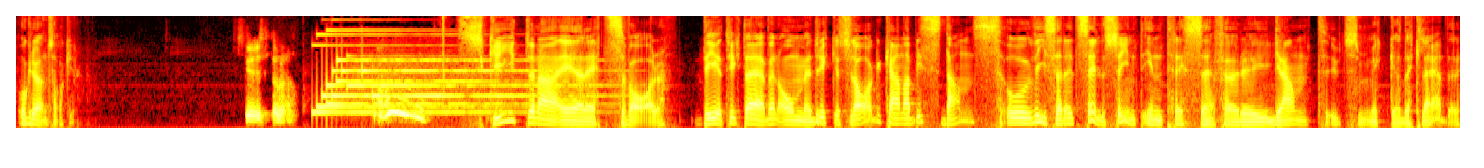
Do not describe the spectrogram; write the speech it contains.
och grönsaker. Skyterna. Skyterna är rätt svar. Det tyckte även om dryckeslag, cannabis, dans och visade ett sällsynt intresse för grant utsmyckade kläder.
